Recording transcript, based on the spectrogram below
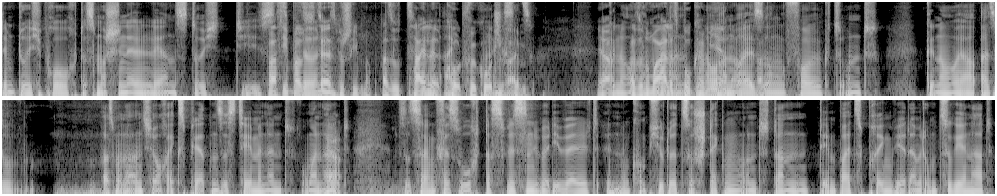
dem Durchbruch des maschinellen Lernens durch die Was, Deep was ich Learning zuerst beschrieben habe. Also Zeile, Code für Code schreiben. Ja, genau, also normales man Programmieren. Genau Anweisungen folgt und genau, ja, also was man manchmal auch Expertensysteme nennt, wo man Ja. halt sozusagen versucht, das Wissen über die Welt in einen Computer zu stecken und dann dem beizubringen, wie er damit umzugehen hat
